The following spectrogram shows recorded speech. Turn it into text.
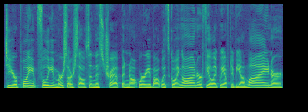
to your point, fully immerse ourselves in this trip and not worry about what's going on or feel like we have to be online or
